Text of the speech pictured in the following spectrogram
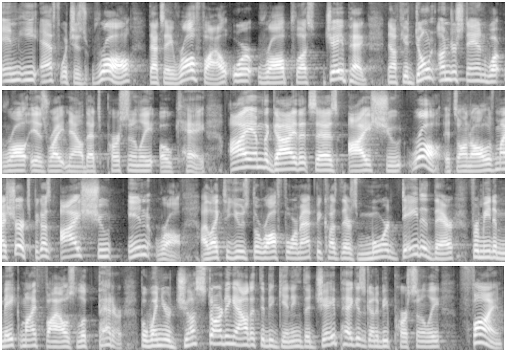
NEF, which is RAW, that's a RAW file, or RAW plus JPEG. Now, if you don't understand what RAW is right now, that's personally okay. I am the guy that says I shoot RAW. It's on all of my shirts because I shoot in RAW. I like to use the RAW format because there's more data there for me to make my files look better. But when you're just starting out at the beginning, the JPEG is going to be personally fine.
